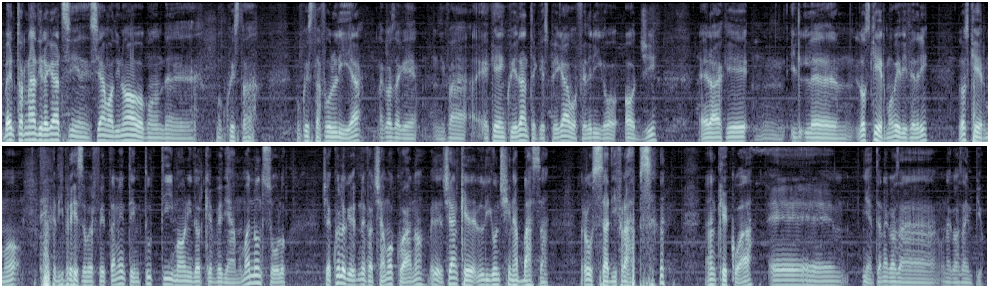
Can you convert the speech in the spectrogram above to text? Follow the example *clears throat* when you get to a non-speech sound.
Bentornati ragazzi, siamo di nuovo con, eh, con, questa, con, questa, follia, la cosa che, mi fa, che è inquietante che spiegavo Federico oggi era che mm, il, lo schermo, vedi Federico? Lo schermo *laughs* è ripreso perfettamente in tutti i monitor che vediamo, ma non solo, cioè quello che noi facciamo qua, no? Vedete c'è anche l'iconcina bassa rossa di Fraps, *laughs* anche qua, e niente, è una cosa, una cosa in più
